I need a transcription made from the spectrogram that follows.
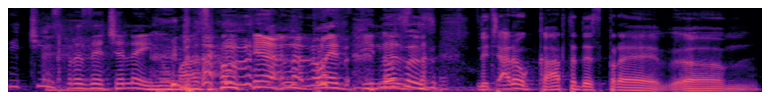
E 15 lei numai să în preț din Nu ăsta. sunt- Deci are o carte despre um,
